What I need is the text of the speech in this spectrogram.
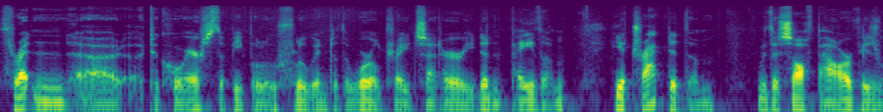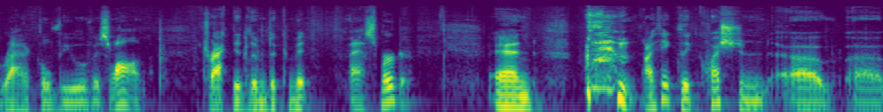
threaten uh, to coerce the people who flew into the World Trade Center, he didn't pay them. He attracted them with the soft power of his radical view of Islam, attracted them to commit mass murder. And I think the question uh, uh,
